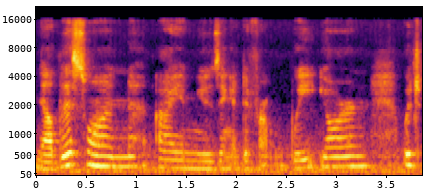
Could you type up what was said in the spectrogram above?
Now this one, I am using a different weight yarn, which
